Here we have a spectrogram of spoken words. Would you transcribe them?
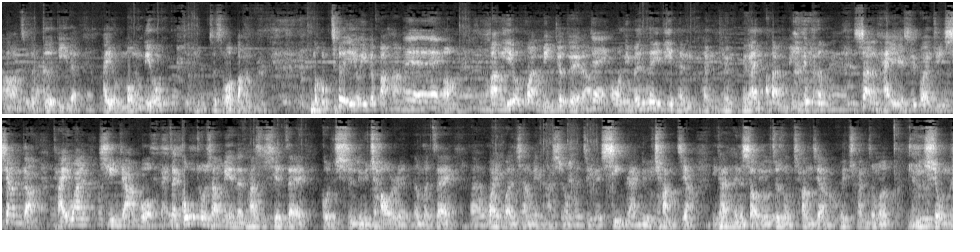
啊，这个各地的，还有蒙牛，嗯，这什么榜？蒙 这也有一个榜啊，哎哎哎。哦，榜也有冠名就对了。对。哦，你们内地很很很很爱冠名，上海也是冠军，香港、台湾、新加坡，在工作上面呢，她是现在滚石女超人，那么在呃外观上面，她是我们这个性感女唱将。你看，很少有这种唱将啊，会穿这么低胸。的。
